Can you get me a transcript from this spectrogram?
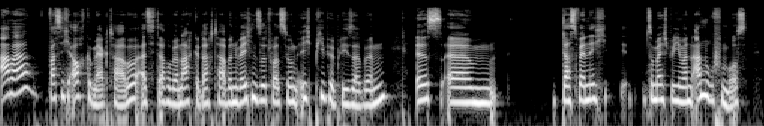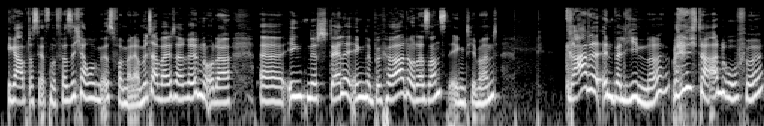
Aber was ich auch gemerkt habe, als ich darüber nachgedacht habe, in welchen Situationen ich People-Pleaser bin, ist, ähm, dass wenn ich zum Beispiel jemanden anrufen muss, egal ob das jetzt eine Versicherung ist von meiner Mitarbeiterin oder äh, irgendeine Stelle, irgendeine Behörde oder sonst irgendjemand, gerade in Berlin, ne, wenn ich da anrufe,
